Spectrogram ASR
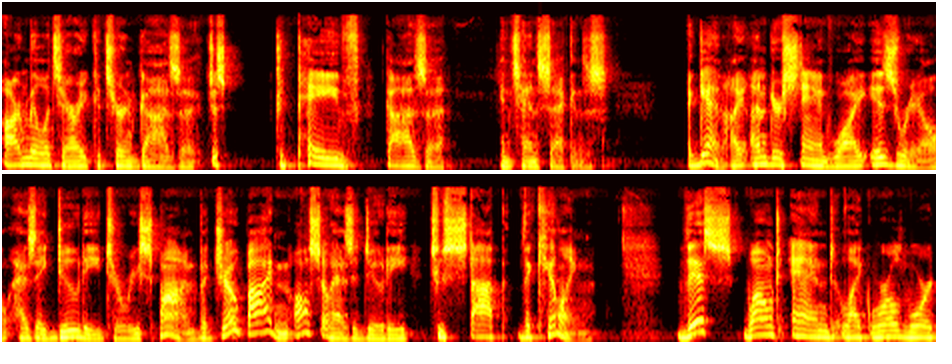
Our military could turn Gaza, just could pave Gaza in 10 seconds. Again, I understand why Israel has a duty to respond, but Joe Biden also has a duty to stop the killing. This won't end like World War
